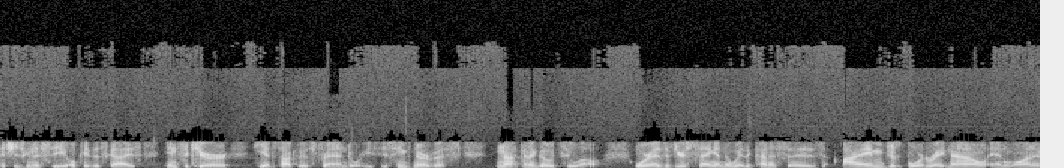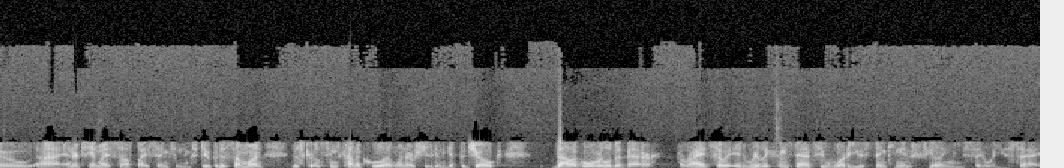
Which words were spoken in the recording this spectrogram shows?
And she's going to see, okay, this guy's insecure. He had to talk to his friend, or he just seems nervous. Not going to go too well. Whereas if you're saying it in a way that kind of says, I'm just bored right now and want to uh, entertain myself by saying something stupid to someone, this girl seems kind of cool. I wonder if she's going to get the joke. That'll go over a little bit better. All right. So it really comes down to what are you thinking and feeling when you say what you say.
